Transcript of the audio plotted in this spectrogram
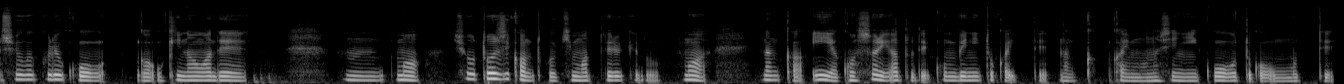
修学旅行が沖縄でうんまあ消灯時間とか決まってるけどまあなんかいいやこっそり後でコンビニとか行ってなんか買い物しに行こうとか思って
